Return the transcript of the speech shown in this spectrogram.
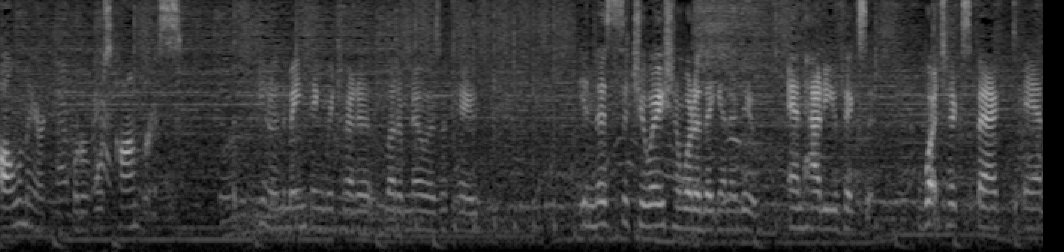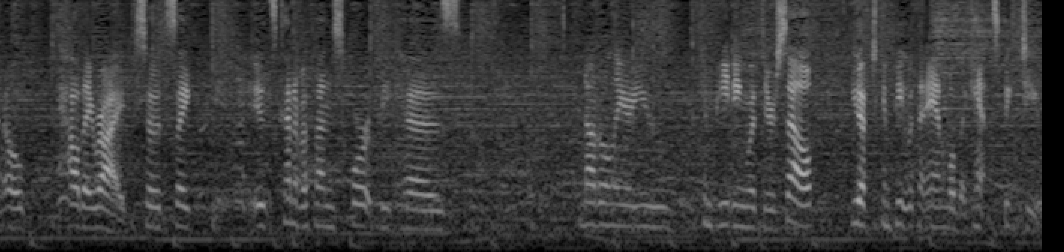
All-American Quarter Horse Congress. You know, the main thing we try to let them know is, okay, in this situation, what are they going to do? And how do you fix it? What to expect and, oh, how they ride. So it's like, it's kind of a fun sport because not only are you competing with yourself, you have to compete with an animal that can't speak to you.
